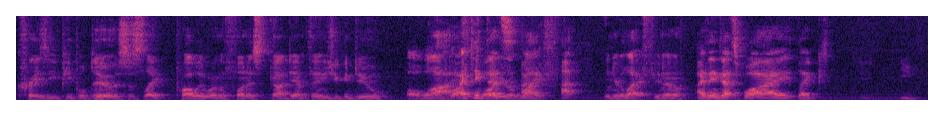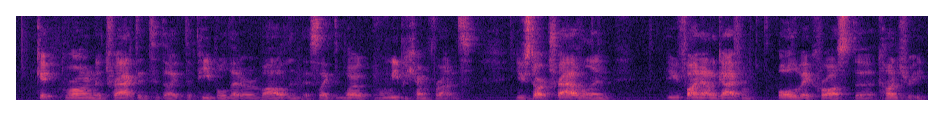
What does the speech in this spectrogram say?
crazy people do. This is like probably one of the funnest goddamn things you can do alive Well, I think that's you're alive I, in your life. You know. I think that's why like you get grown attracted to like the people that are involved in this. Like when we become friends, you start traveling, you find out a guy from all the way across the country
